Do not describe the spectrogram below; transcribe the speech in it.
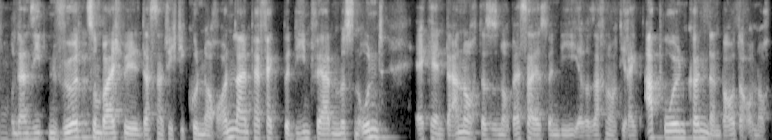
Mhm. Und dann sieht ein Wirt zum Beispiel, dass natürlich die Kunden auch online perfekt bedient werden müssen und erkennt dann noch, dass es noch besser ist, wenn die ihre Sachen auch direkt abholen können. Dann baut er auch noch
